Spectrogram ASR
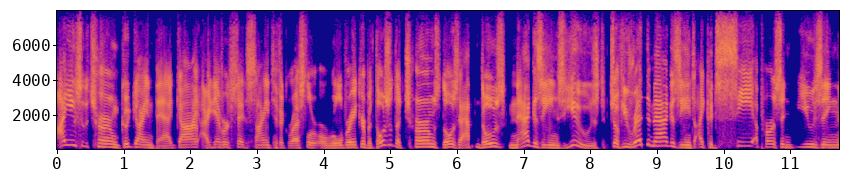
I use the term "good guy" and "bad guy." I never said scientific wrestler or rule breaker, but those are the terms those app those magazines used. So if you read the magazines, I could see a person using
